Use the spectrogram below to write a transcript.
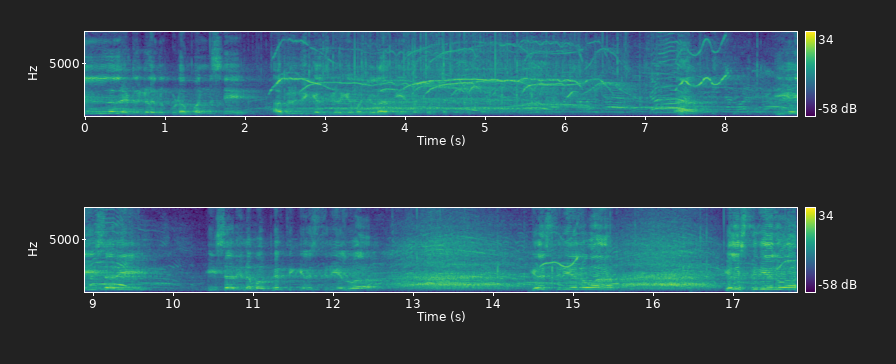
ಎಲ್ಲ ಲೆಟರ್ಗಳನ್ನು ಕೂಡ ಮನ್ನಿಸಿ ಅಭಿವೃದ್ಧಿ ಕೆಲಸಗಳಿಗೆ ಮಂಜೂರಾತಿಯನ್ನು ಕೊಡ್ತಕ್ಕಂಥದ್ದು? ಈಗ ಈ ಸಾರಿ ಈ ಸಾರಿ ನಮ್ಮ ಅಭ್ಯರ್ಥಿ ಗೆಲ್ಲಿಸ್ತೀರಿ ಅಲ್ವಾ? ಗೆಲ್ಲಿಸ್ತೀರಿ ಅಲ್ವಾ ಗೆಲ್ಲಿಸ್ತೀರಿ ಅಲ್ವಾ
